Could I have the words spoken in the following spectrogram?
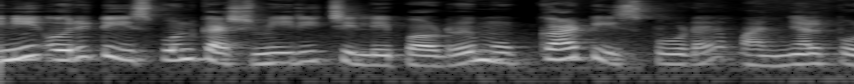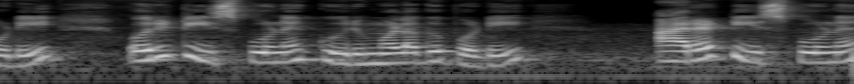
ഇനി ഒരു ടീസ്പൂൺ കശ്മീരി ചില്ലി പൗഡർ മുക്കാൽ ടീസ്പൂണ് മഞ്ഞൾപ്പൊടി ഒരു ടീസ്പൂണ് കുരുമുളക് പൊടി അര ടീസ്പൂണ്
